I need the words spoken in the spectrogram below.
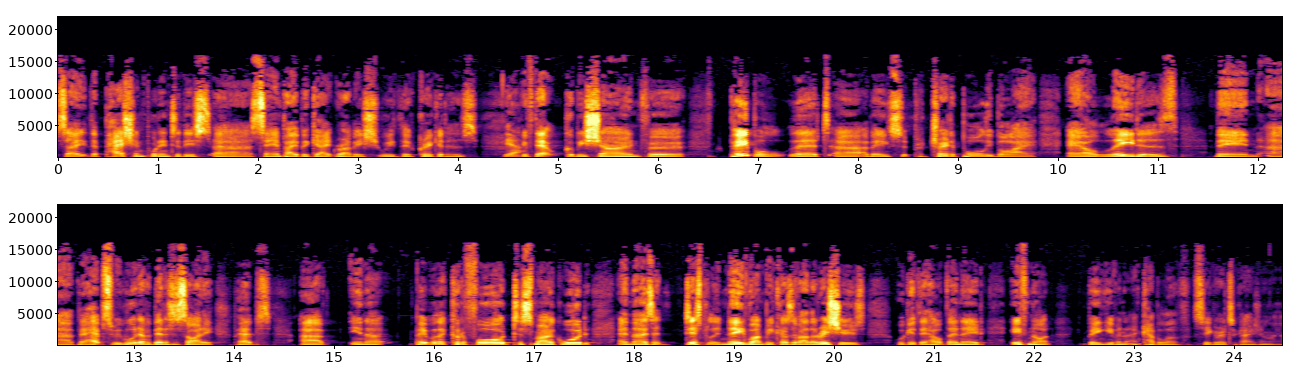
say the passion put into this uh, sandpaper gate rubbish with the cricketers, Yeah. if that could be shown for people that uh, are being treated poorly by our leaders, then uh, perhaps we would have a better society. Perhaps uh, you know people that could afford to smoke would, and those that desperately need one because of other issues will get the help they need. If not, being given a couple of cigarettes occasionally.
